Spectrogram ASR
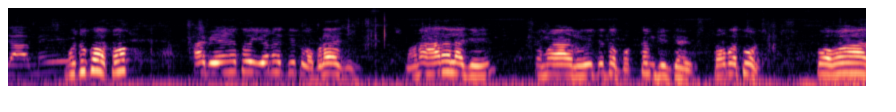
જા, મેં શું કહું તો આ બે તો એનો ગીત વભળાય છે. મને સારા લાગે. એમાં રોહિતે તો ભક્કમ ગીત ગાયું. તોડ તોડ તો હવે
